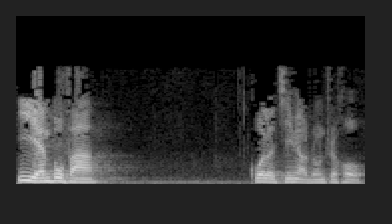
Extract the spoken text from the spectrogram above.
一言不发。过了几秒钟之后，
